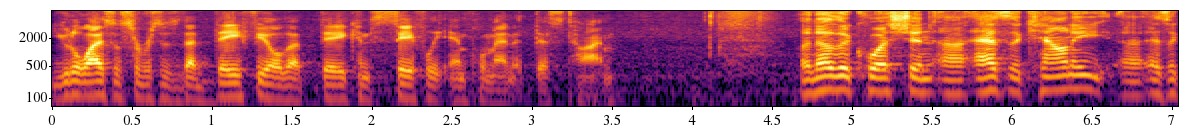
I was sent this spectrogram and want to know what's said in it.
utilize the services that they feel that they can safely implement at this time. Another question, uh, as a county, uh, as a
